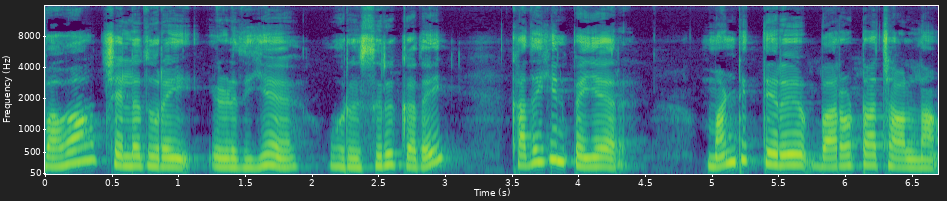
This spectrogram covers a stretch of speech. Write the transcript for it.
பவா செல்லதுரை எழுதிய ஒரு சிறுகதை. கதையின் பெயர் மண்டித்தெரு பரோட்டா சால்னா.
